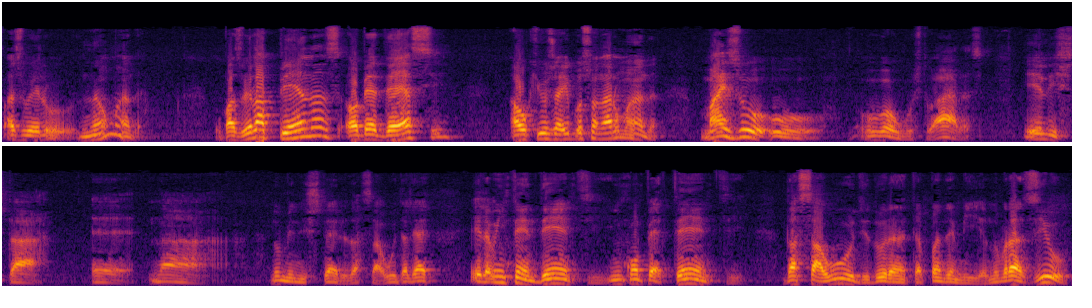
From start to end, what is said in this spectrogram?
O Pazuello não manda. O Pazuello apenas obedece ao que o Jair Bolsonaro manda. Mas o, o, o Augusto Aras, ele está é, na, no Ministério da Saúde, aliás, ele é o intendente incompetente da saúde durante a pandemia no Brasil,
